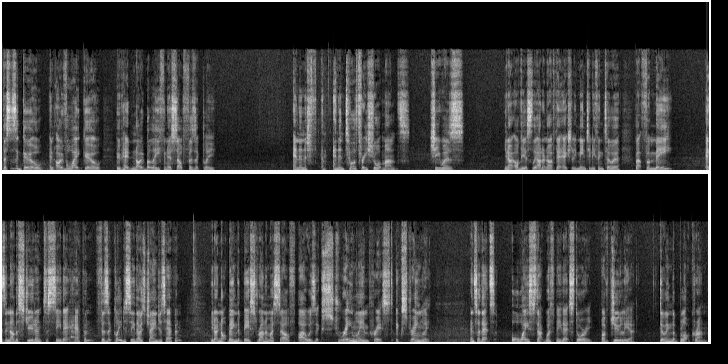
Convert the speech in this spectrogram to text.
This is a girl, an overweight girl, who had no belief in herself physically, and in, a, and in two or three short months, she was, you know, obviously, I don't know if that actually meant anything to her, but for me, as another student, to see that happen physically, to see those changes happen, you know, not being the best runner myself, I was extremely impressed, extremely. And so that's always stuck with me, that story of Julia doing the block run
